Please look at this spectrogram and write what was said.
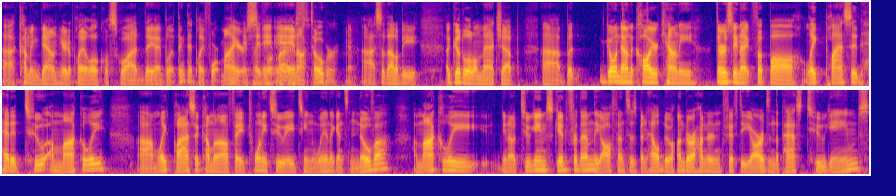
uh, coming down here to play a local squad. They, I think they play Fort Myers, play Fort in, in, October. Yep. Uh, so that'll be a good little matchup. Uh, but going down to Collier County, Thursday night football, Lake Placid headed to Immokalee. Um, Lake Placid coming off a 22-18 win against Nova. Immokalee, you know, two game skid for them. The offense has been held to under 150 yards in the past two games.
